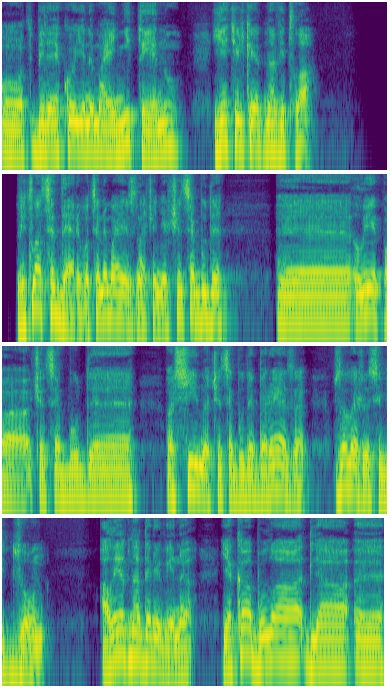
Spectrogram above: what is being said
от, біля якої немає ні тину, є тільки одна вітла. Вітла це дерево, це не має значення. Чи це буде е, липа, чи це буде осіна, чи це буде береза, в залежності від зон. Але одна деревина, яка була для е,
